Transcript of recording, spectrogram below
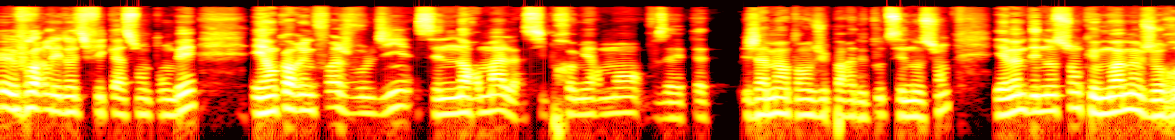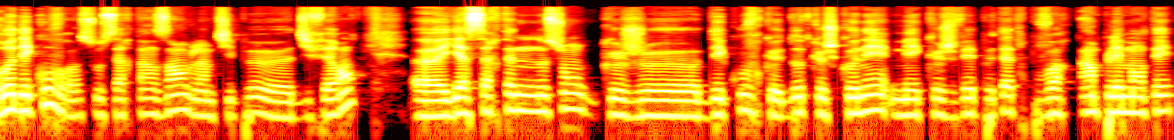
voir les notifications tomber. Et encore une fois, je vous le dis, c'est normal si premièrement, vous avez peut-être jamais entendu parler de toutes ces notions. Il y a même des notions que moi-même je redécouvre sous certains angles un petit peu euh, différents. Euh, il y a certaines notions que je découvre, que d'autres que je connais, mais que je vais peut-être pouvoir implémenter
